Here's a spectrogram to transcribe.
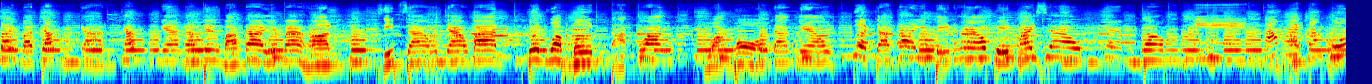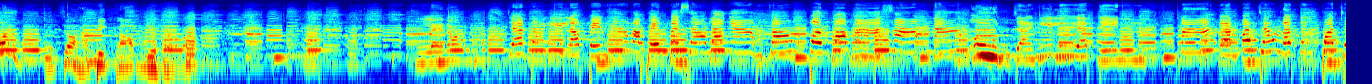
ได้มาจัดการจัดงานเอาถึงมาได้แม่หันสิบสาวเจ้าบ้านเพื่อนว่าหมื่นตากวังหวังพ่อดังแงวเพื่อจะได้เป็นแฮวเป็นไม้เศร้าแก้มกอมแม่นกำไปตั้งคุณเป็นเจ้าหาที่กอมอยู่เลยน้องจะได้เราเป็นห้างเราเป็นไม่สาวละงามก้อง เลือติน มากันมาเจ้าละตึงพอใจ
